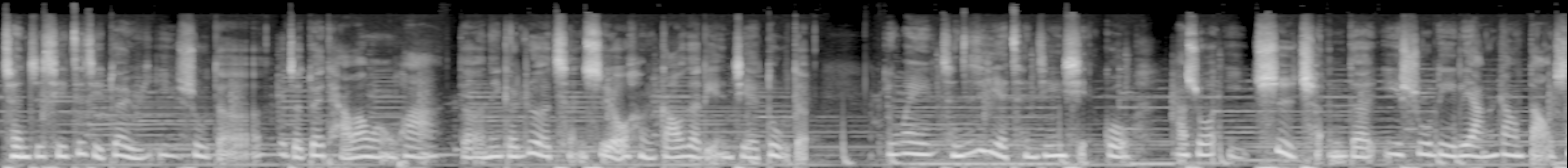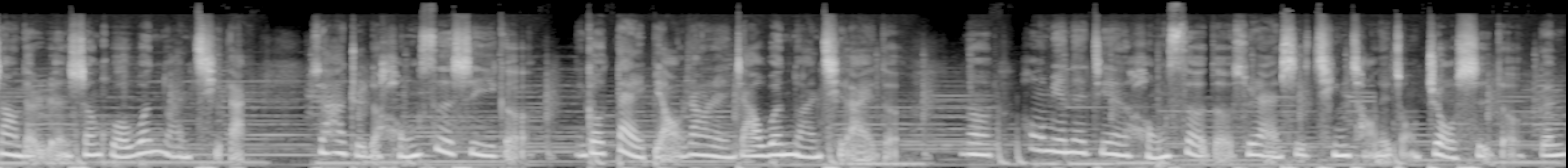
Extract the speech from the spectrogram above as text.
陈之奇自己对于艺术的或者对台湾文化的那个热忱是有很高的连接度的。因为陈之奇也曾经写过，他说以赤诚的艺术力量让岛上的人生活温暖起来，所以他觉得红色是一个能够代表让人家温暖起来的。那后面那件红色的虽然是清朝那种旧式的，跟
